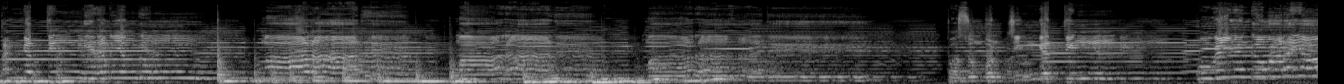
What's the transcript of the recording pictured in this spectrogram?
தங்கத்தில் நிறம் எங்கும் மாறாது மாறாது மாறாது. பசும்பொன் சிங்கத்தின் புகழ் எங்கு மறையாது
